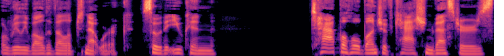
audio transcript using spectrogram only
a really well developed network so that you can tap a whole bunch of cash investors,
